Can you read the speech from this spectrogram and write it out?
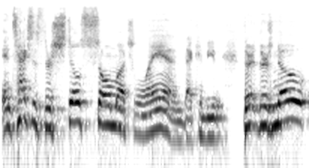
in Texas, there's still so much land that can be there. There's no,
